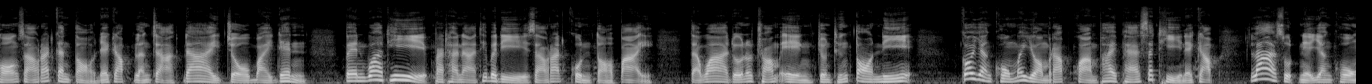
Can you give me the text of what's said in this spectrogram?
ของสหรัฐกันต่อนะครับ หลังจากได้โจไบเดนเป็นว่าที่ประธานาธิบดีสหรัฐคนต่อไป แต่ว่าโดนัลด์ทรัมป์เองจนถึงตอนนี้ ก็ยังคงไม่ยอมรับความพ่ายแพ้สักทีนะครับ ล่าสุดเนี่ยยังคง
